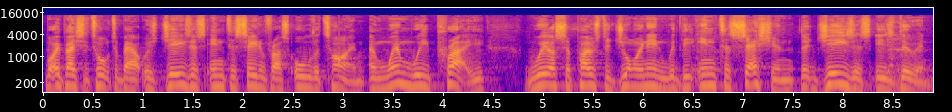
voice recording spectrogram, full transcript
What he basically talked about was Jesus interceding for us all the time, and when we pray, we are supposed to join in with the intercession that Jesus is doing.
